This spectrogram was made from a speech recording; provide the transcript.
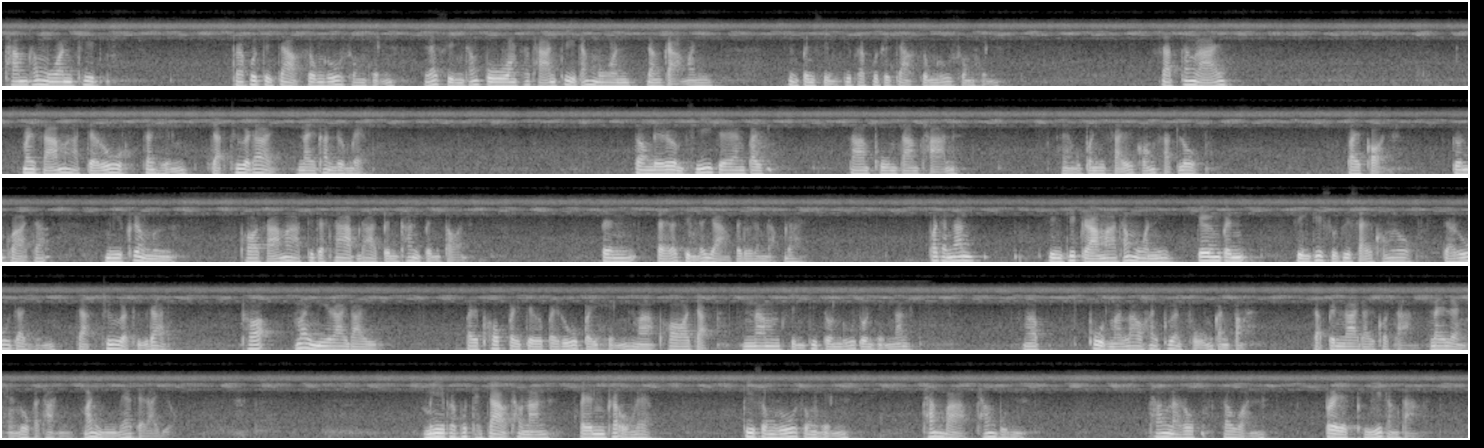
ทำทั้งมวลที่พระพุทธเจ้าทรงรู้ทรงเห็น และสิ่งทั้งปวงสถานที่ทั้งมวลดังกล่าวมานี้ ซึ่งเป็นสิ่งที่พระพุทธเจ้าทรงรู้ทรงเห็น สัตว์ทั้งหลาย ไม่สามารถจะรู้จะเห็นจะเชื่อได้ในขั้นเริ่มแรก ต้องได้เริ่มชี้แจงไปตามภูมิตามฐาน แห่งอุปนิสัยของสัตว์โลก ไปก่อน จนกว่าจะมีเครื่องมือ พอสามารถที่จะทราบได้เป็นขั้นเป็นตอน เป็นแต่ละสิ่งละอย่างไปโดยลำดับได้ เพราะฉะนั้นสิ่งที่กล่าวมาทั้งมวลนี้จึงเป็นสิ่งที่สุดวิสัยของโลก จะรู้จะเห็นจะเชื่อถือได้ เพราะ ไม่มีรายใด ไปพบไปเจอไปรู้ไปเห็นมาพอจะนำสิ่งที่ตนรู้ตนเห็นนั้น มาพูดมาเล่าให้เพื่อนฝูงกันฟังจะเป็นรายใดก็ตาม ในแหล่งแห่งโลกธาตุนี้ไม่มีแม้แต่รายเดียว มีพระพุทธเจ้าเท่านั้นเป็นพระองค์แรก ที่ทรงรู้ทรงเห็น ทั้งบาปทั้งบุญ ทั้งนรกสวรรค์ เปรตผีต่าง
